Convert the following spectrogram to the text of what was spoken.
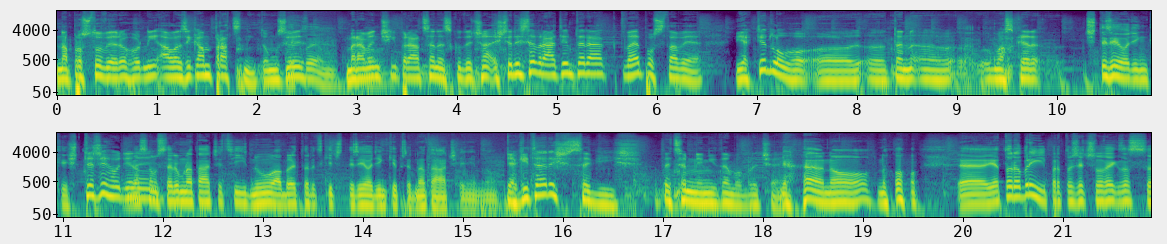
naprosto věrohodný, ale říkám pracný. To musí být mravenčí práce neskutečná. Ještě když se vrátím teda k tvé postavě, jak tě dlouho uh, ten uh, masker, Čtyři hodinky. čtyři hodiny, Měl jsem sedm natáčecích dnů a byly to vždycky čtyři hodinky před natáčením. No. jaký to je, když sedíš a teď se mění ten obličej? No, no, Eh, je to dobrý, protože člověk zas eh,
